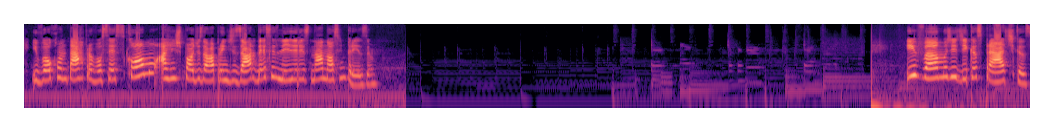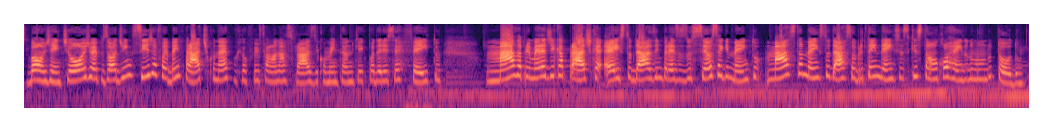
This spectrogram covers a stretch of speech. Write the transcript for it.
e vou contar para vocês como a gente pode usar o aprendizado desses líderes na nossa empresa. E vamos de dicas práticas. Bom, gente, hoje o episódio em si já foi bem prático, né? Porque eu fui falando as frases e comentando o que, que poderia ser feito. Mas a primeira dica prática é estudar as empresas do seu segmento, mas também estudar sobre tendências que estão ocorrendo no mundo todo.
